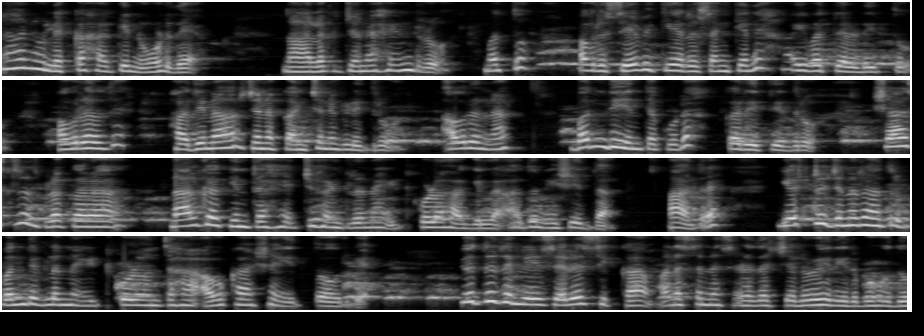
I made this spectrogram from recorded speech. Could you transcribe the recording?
ನಾನು ಲೆಕ್ಕ ಹಾಕಿ ನೋಡಿದೆ. ನಾಲ್ಕು ಜನ ಹೆಂಡರು ಮತ್ತು ಅವರ ಸೇವಿಕೆಯರ ಸಂಖ್ಯೆನೇ ಐವತ್ತೆರಡಿತ್ತು ಅವರಲ್ಲದೆ ಹದಿನಾರು ಜನ ಕಂಚನಗಳಿದ್ರು. ಅವರನ್ನ ಬಂದಿ ಅಂತ ಕೂಡ ಕರೀತಿದ್ರು. ಶಾಸ್ತ್ರದ ಪ್ರಕಾರ ನಾಲ್ಕಕ್ಕಿಂತ ಹೆಚ್ಚು ಹೆಂಡರನ್ನ ಇಟ್ಕೊಳ್ಳೋ ಹಾಗಿಲ್ಲ, ಅದು ನಿಷಿದ್ಧ. ಆದರೆ ಎಷ್ಟು ಜನರಾದರೂ ಬಂದಿಗಳನ್ನ ಇಟ್ಕೊಳ್ಳುವಂತಹ ಅವಕಾಶ ಇತ್ತು ಅವ್ರಿಗೆ. ಯುದ್ಧದಲ್ಲಿ ಸೆರೆ ಸಿಕ್ಕ ಮನಸ್ಸನ್ನು ಸೆಳೆದ ಚೆಲುವೆಯರಿರಬಹುದು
